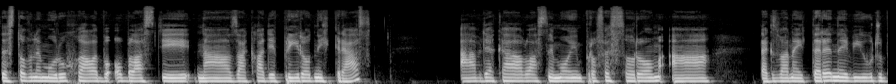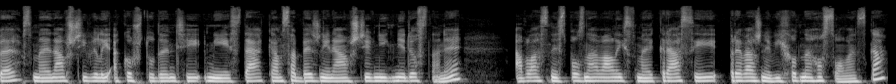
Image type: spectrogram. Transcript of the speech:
cestovnému ruchu alebo oblasti na základe prírodných krás. A vďaka vlastne môjim profesorom a tzv. terénnej výučbe sme navštívili ako študenti miesta, kam sa bežný návštevník nedostane a vlastne spoznávali sme krásy prevažne východného Slovenska,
